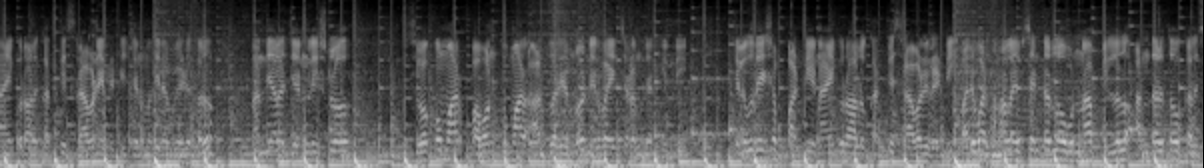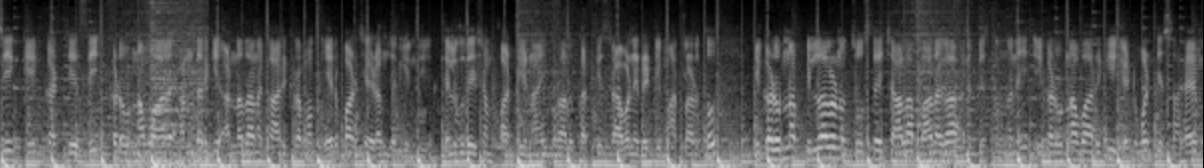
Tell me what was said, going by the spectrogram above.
నాయకురాలు కత్తి శ్రావణిరెడ్డి జన్మదిన వేడుకలు నంద్యాల జర్నలిస్టులో శివకుమార్ పవన్ కుమార్ ఆధ్వర్యంలో నిర్వహించడం జరిగింది. తెలుగుదేశం పార్టీ నాయకురాలు కత్తి శ్రావణిరెడ్డి పరివర్తన లైఫ్ సెంటర్లో ఉన్న పిల్లలు అందరితో కలిసి కేక్ కట్ చేసి ఇక్కడ ఉన్న వారి అందరికీ అన్నదాన కార్యక్రమం ఏర్పాటు చేయడం జరిగింది. తెలుగుదేశం పార్టీ నాయకురాలు కత్తి శ్రావణిరెడ్డి మాట్లాడుతూ ఇక్కడ ఉన్న పిల్లలను చూస్తే చాలా బాధగా అనిపిస్తుందని ఇక్కడ ఉన్న వారికి ఎటువంటి సహాయం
